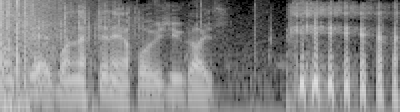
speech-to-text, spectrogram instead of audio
Oh shit, there's one left in here. I thought it was you guys.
